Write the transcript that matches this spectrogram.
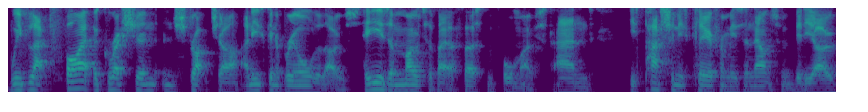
We've lacked fight, aggression, and structure, and he's going to bring all of those. He is a motivator, first and foremost. And his passion is clear from his announcement video.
